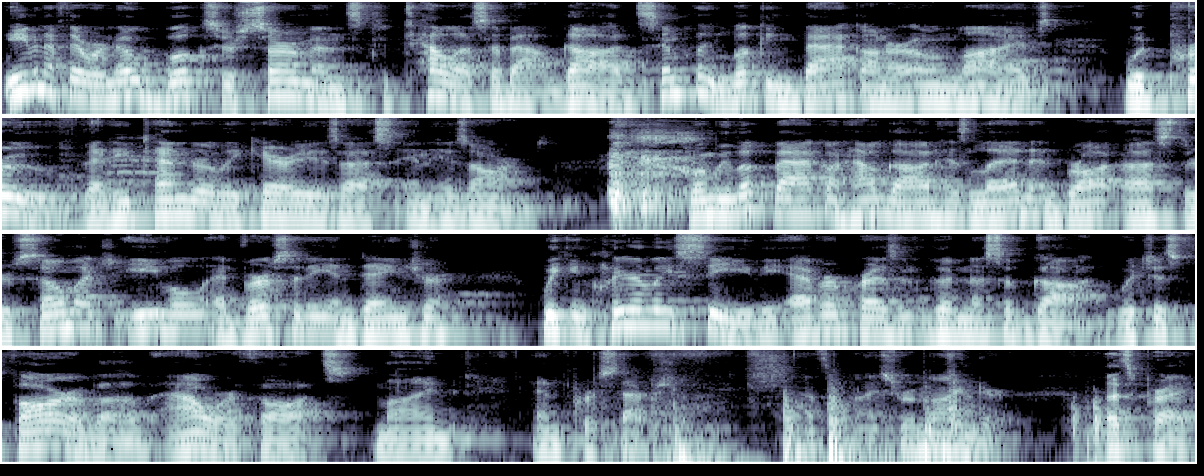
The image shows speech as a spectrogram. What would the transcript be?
Even if there were no books or sermons to tell us about God, simply looking back on our own lives would prove that He tenderly carries us in His arms. When we look back on how God has led and brought us through so much evil, adversity, and danger, we can clearly see the ever present goodness of God, which is far above our thoughts, mind, and perception. That's a nice reminder. Let's pray.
